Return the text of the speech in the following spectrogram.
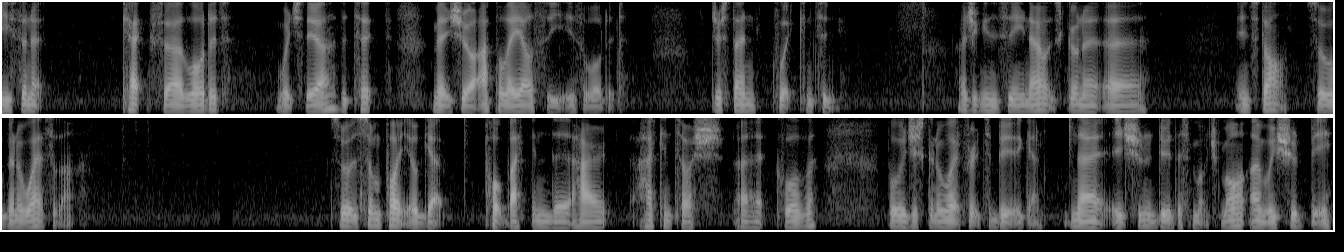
Ethernet kexts are loaded, which they are, they're ticked. Make sure Apple ALC is loaded. Just then click continue. As you can see now it's to uh, install, so we're to wait for that. So at some point you'll get put back in the Hackintosh uh, Clover, but we're just to wait for it to boot again. Now, it shouldn't do this much more, and we should be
